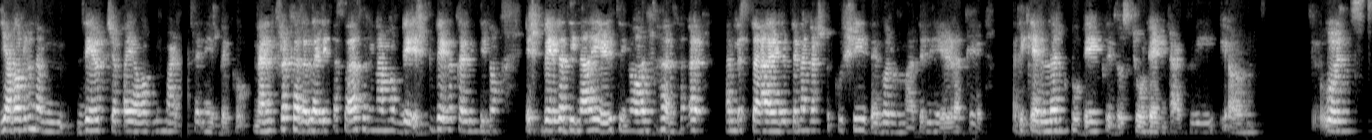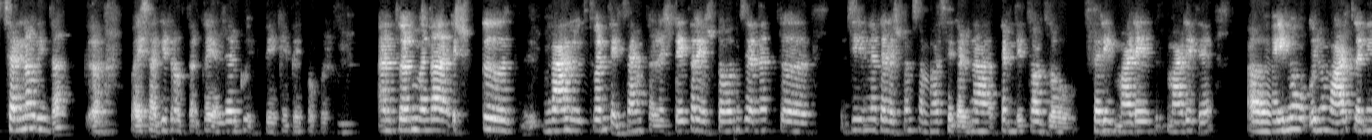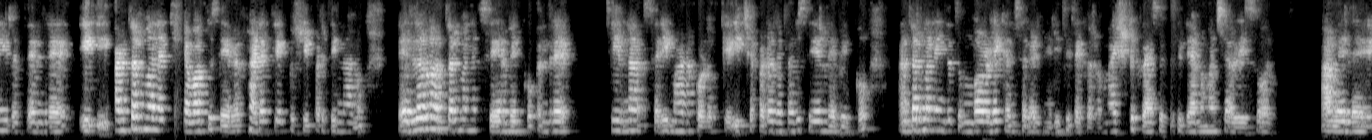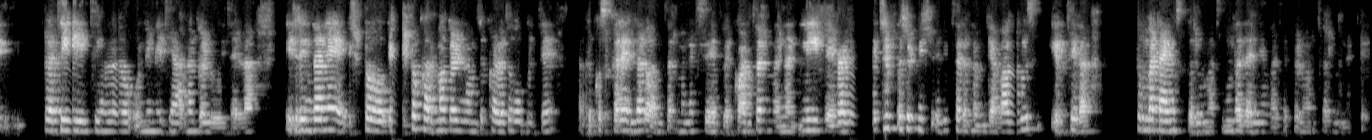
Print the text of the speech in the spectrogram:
ಯಾವಾಗ್ಲೂ ನಮ್ ದೇವ್ರ ಜಪ ಯಾವಾಗ್ಲೂ ಮಾಡ್ತಾನೆ ಇರ್ಬೇಕು. ನನ್ ಪ್ರಕಾರ ಲಲಿತಾ ಸಹಸ್ರನಾಮ ಎಷ್ಟ್ ಬೇಗ ಕಲಿತೀನೋ ಎಷ್ಟ್ ಬೇಗ ದಿನ ಹೇಳ್ತೀನೋ ಅಂತ ಅನ್ನಿಸ್ತಾ ಇರುತ್ತೆ. ನಂಗೆ ಅಷ್ಟು ಖುಷಿ ಇದೆ ಗುರುಮ ಅದನ್ನ ಹೇಳಕ್ಕೆ. ಅದಕ್ಕೆ ಎಲ್ಲರಿಗೂ ಬೇಕು. ಇದು ಸ್ಟೂಡೆಂಟ್ ಆಗ್ಲಿ ಸಣ್ಣವರಿಂದ ವಯಸ್ಸಾಗಿರೋ ತನಕ ಎಲ್ಲರಿಗೂ ಇದು ಬೇಕೇ ಬೇಕು ಅಂತ ಅಂತರ್ಮನ ಎಷ್ಟು, ನಾನು ಒಂದ್ ಎಕ್ಸಾಂಪಲ್ ಎಷ್ಟೇ ತರ ಎಷ್ಟೊಂದ್ ಜನದ ಜೀವನದಲ್ಲಿ ಎಷ್ಟೊಂದ್ ಸಮಸ್ಯೆಗಳನ್ನ ಖಂಡಿತವಾಗ್ಲೂ ಸರಿ ಮಾಡೇ, ಮಾಡಿದೆ. ಏನು ಇನ್ನು ಮಾಡ್ತಾನೆ ಇರುತ್ತೆ ಅಂದ್ರೆ ಅಂತರ್ಮನಕ್ಕೆ ಯಾವಾಗ್ಲೂ ಸೇವೆ ಮಾಡಕ್ಕೆ ಖುಷಿ ಪಡ್ತೀನಿ ನಾನು. ಎಲ್ಲರೂ ಅಂತರ್ಮನಕ್ ಸೇರ್ಬೇಕು ಅಂದ್ರೆ ಜೀವನ ಸರಿ ಮಾಡ್ಕೊಳಕ್ಕೆ ಇಚ್ಛೆ ಪಡೋರೆಲ್ಲರೂ ಸೇರ್ಲೇಬೇಕು. ಅಂತರ್ಮನೆಯಿಂದ ತುಂಬಾ ಒಳ್ಳೆ ಕೆಲಸಗಳು ನಡೀತಿದೆ ಗೌರಮ್ಮ. ಎಷ್ಟು ಕ್ಲಾಸಸ್ ಇದೆ ಹನುಮಾನ್ ಚಾಲೀಸು, ಆಮೇಲೆ ಪ್ರತಿ ತಿಂಗಳು ಹುಣ್ಣಿಮೆ ಧ್ಯಾನಗಳು ಇದೆಲ್ಲ. ಇದ್ರಿಂದಾನೇ ಎಷ್ಟೋ ಎಷ್ಟೋ ಕರ್ಮಗಳು ನಮ್ದು ಕಳೆದು ಹೋಗುತ್ತೆ. ಅದಕ್ಕೋಸ್ಕರ ಎಲ್ಲರೂ ಅಂತರ್ಮನಕ್ ಸೇರ್ಬೇಕು. ಅಂತರ್ಮನ ನೀವ್ ಈ ಸರ್ ನಮ್ಗೆ ಯಾವಾಗ್ಲೂ ಇರ್ತೀರಾ ತುಂಬಾ ಥ್ಯಾಂಕ್ಸ್ ಗುರುಮ್ಮ ತುಂಬಾ ಧನ್ಯವಾದಗಳು ಅಂತರ್ಮನಕ್ಕೆ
